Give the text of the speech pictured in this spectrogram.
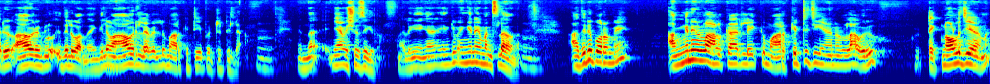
ഒരു ആ ഒരു ഇതിൽ വന്നെങ്കിലും ആ ഒരു ലെവലിൽ മാർക്കറ്റ് ചെയ്യപ്പെട്ടിട്ടില്ല എന്ന് ഞാൻ വിശ്വസിക്കുന്നു. അല്ലെങ്കിൽ എങ്ങനെ എനിക്ക് എങ്ങനെയാണ് മനസ്സിലാവുന്നത്. അതിന് പുറമെ അങ്ങനെയുള്ള ആൾക്കാരിലേക്ക് മാർക്കറ്റ് ചെയ്യാനുള്ള ഒരു ടെക്നോളജിയാണ്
